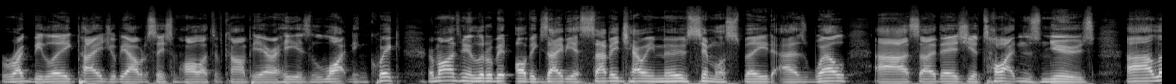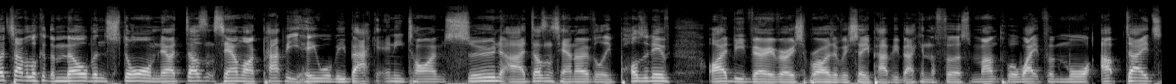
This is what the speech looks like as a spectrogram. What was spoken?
Rugby League page, you'll be able to see some highlights of Cam Piera. He is lightning quick. Reminds me a little bit of Xavier Savage, how he moves, similar speed as well. Uh, so there's your Titans news. Uh, let's have a look at the Melbourne Storm. Now, it doesn't sound like Pappy, he will be back anytime soon. Uh, it doesn't sound overly positive. I'd be very, very surprised if we see Pappy back in the first month. We'll wait for more updates.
